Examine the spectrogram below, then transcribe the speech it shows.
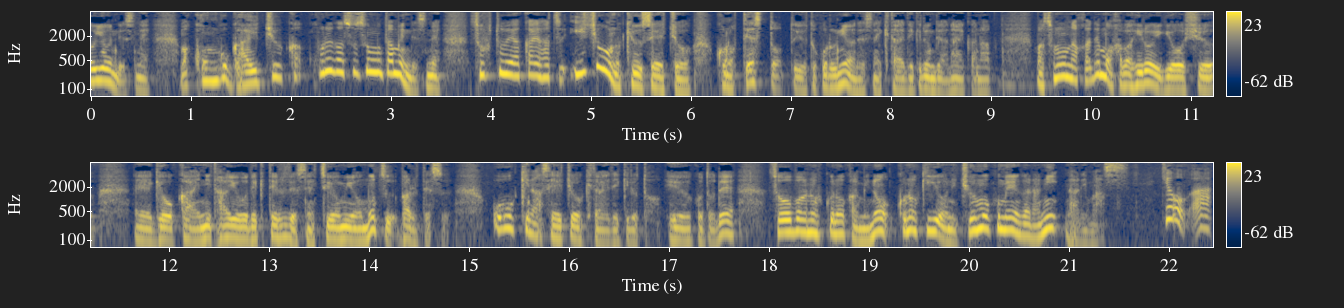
うようにですね、まあ、今後外注化、これが進むためにですね、ソフトウェア開発以上の急成長、このテストというところにはですね、期待できるんではないかな。まあ、そのの中でも幅広い業種、えー、業界に対応できているですね、強みを持つバルテス。大きな成長を期待できるということで、相場の福の神のこの企業に注目銘柄になります。今日は、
